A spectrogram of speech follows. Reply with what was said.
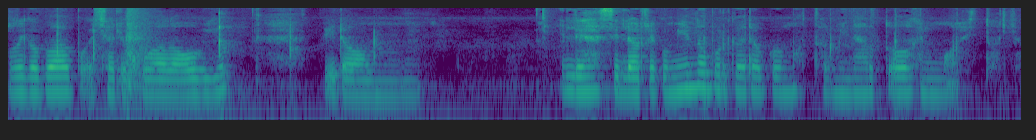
recopado porque ya lo he jugado obvio. Pero mm, les se los recomiendo porque ahora podemos terminar todos en modo historia.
